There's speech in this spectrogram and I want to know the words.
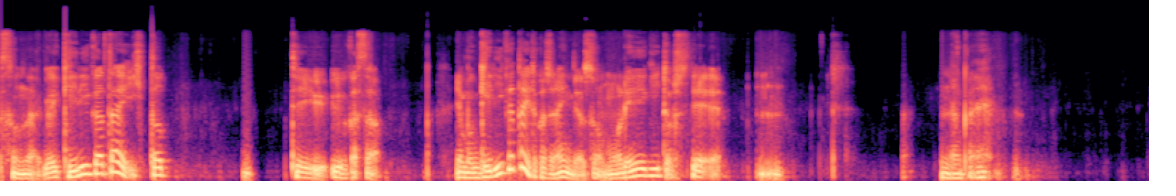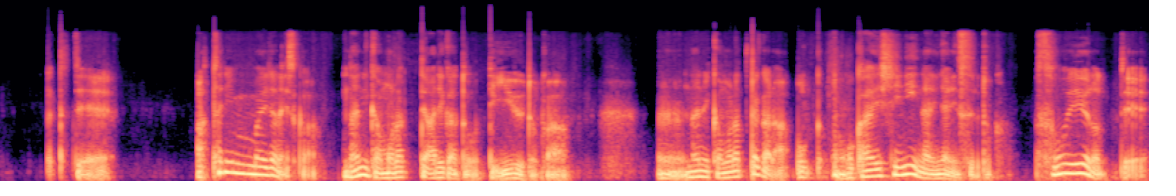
そんな、義理がたい人っていうかさ、いやもう義理がたいとかじゃないんだよ。そのもう礼儀として、うん。なんかね。だって、当たり前じゃないですか。何かもらってありがとうって言うとか、うん、何かもらったからおお返しに何々するとか。そういうのって、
